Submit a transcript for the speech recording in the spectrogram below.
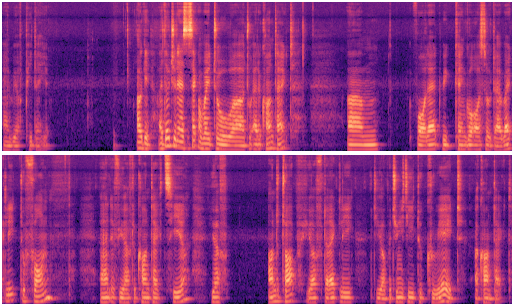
and we have Peter here. Okay, I told you there's a second way to uh, to add a contact. Um, for that we can go also directly to phone and if you have the contacts here you have on the top you have directly the opportunity to create a contact.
